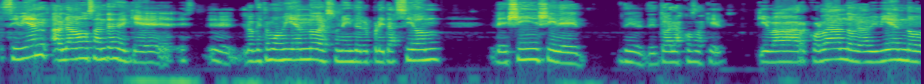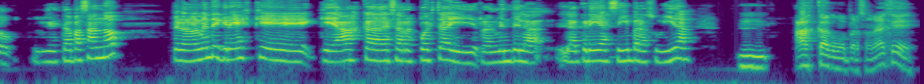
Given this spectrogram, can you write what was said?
si bien hablábamos antes de que eh, lo que estamos viendo es una interpretación de Shinji, de, de, de todas las cosas que, que va recordando, que va viviendo, lo que está pasando, pero realmente crees que, que Asuka da esa respuesta y realmente la, la cree así para su vida? Mm, Asuka como personaje,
